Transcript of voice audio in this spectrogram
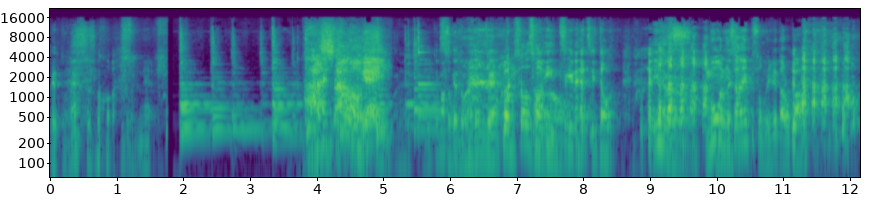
ペットね。そう。ひどいね言ってますけど、全然。これも早々に次のやつ行った方が犬もう23エピソード入れたろか。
